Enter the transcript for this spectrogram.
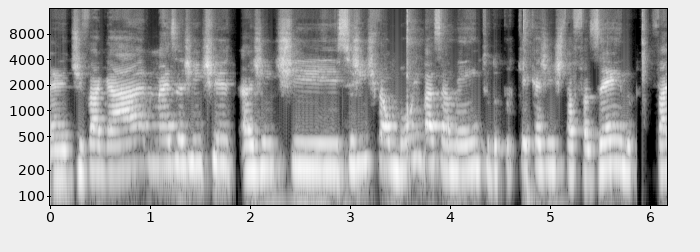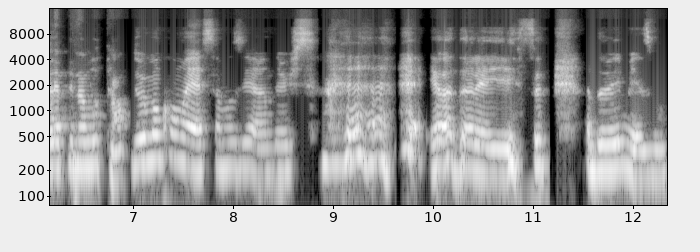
é, devagar, mas a gente, a gente, se a gente tiver um bom embasamento do porquê que a gente está fazendo, vale a pena lutar. Durmam com essa, Museanders. Eu adorei isso. Adorei mesmo.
